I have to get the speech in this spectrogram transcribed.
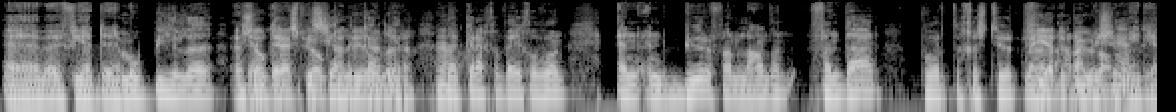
uh, via de mobiele en zo de speciale camera. Ja. Dan krijgen wij gewoon en, en de buren van landen. Vandaar wordt gestuurd naar Via de Arabische media.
